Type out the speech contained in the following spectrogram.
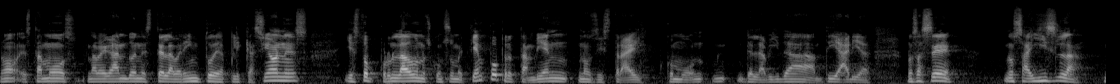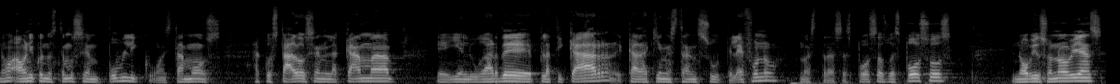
¿no? Estamos navegando en este laberinto de aplicaciones y esto por un lado nos consume tiempo, pero también nos distrae como de la vida diaria. Nos hace, nos aísla, ¿no? Aún y cuando estemos en público, estamos acostados en la cama eh, y en lugar de platicar, cada quien está en su teléfono, nuestras esposas o esposos, novios o novias,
